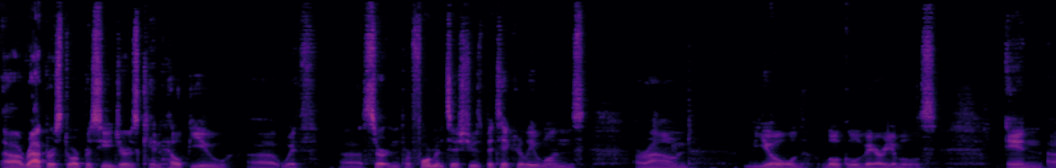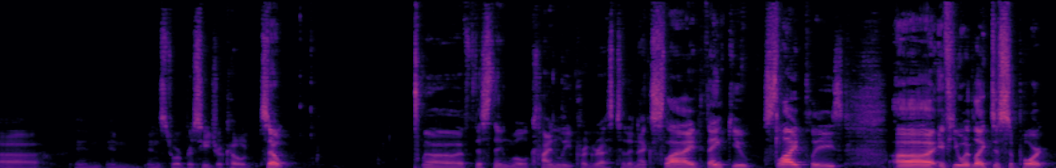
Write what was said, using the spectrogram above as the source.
wrapper store procedures can help you with uh, certain performance issues, particularly ones around the old local variables in, uh, in, in, in store procedure code. So uh, if this thing will kindly progress to the next slide. Thank you. Slide, please. Uh, if you would like to support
